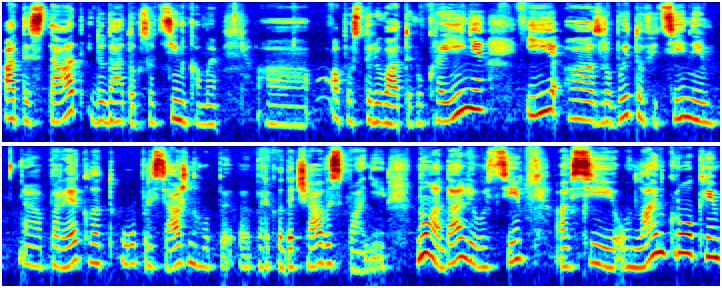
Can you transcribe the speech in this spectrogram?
атестат і додаток з оцінками апостилювати в Україні і зробити офіційний переклад у присяжного е, перекладача в Іспанії. Ну а далі ось ці всі онлайн кроки,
